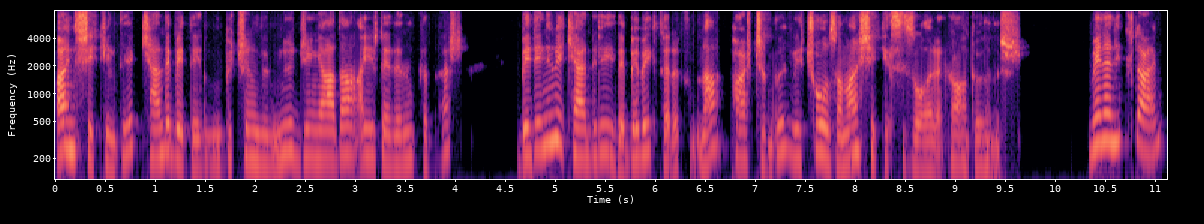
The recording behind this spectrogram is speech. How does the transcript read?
Aynı şekilde kendi bedeninin bütünlüğünü dünyadan ayırt edene kadar bedeni ve kendiliği de bebek tarafından parçalı ve çoğu zaman şekilsiz olarak algılanır. Melanie Klein,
